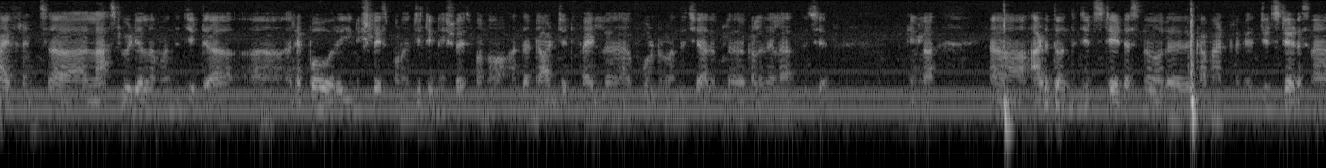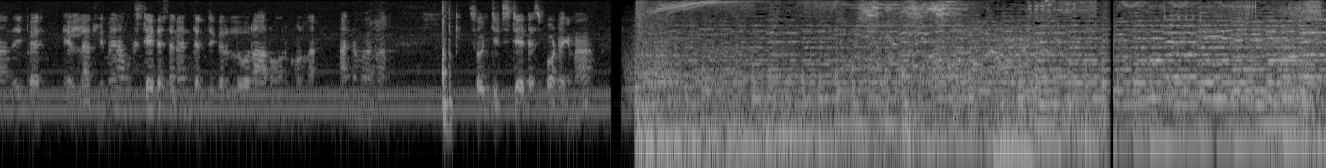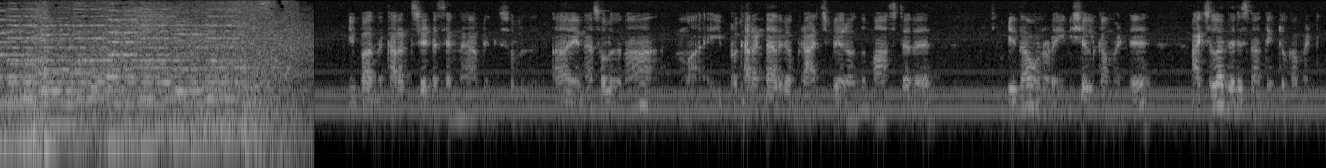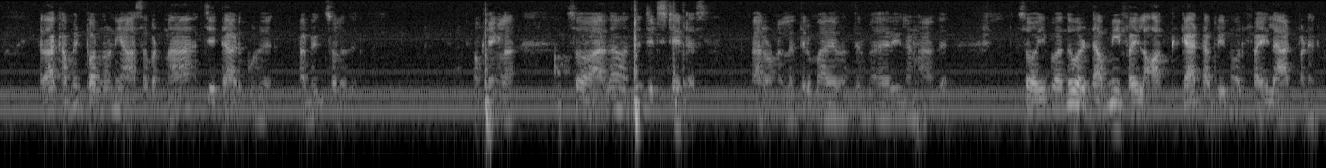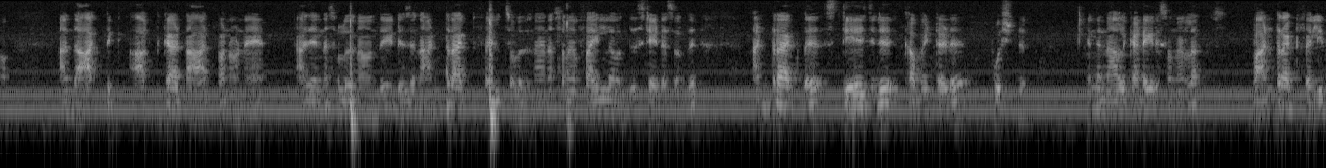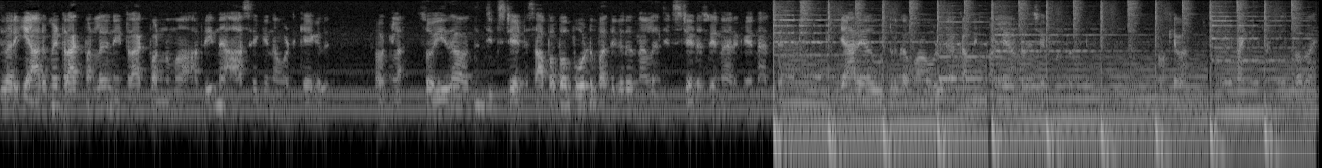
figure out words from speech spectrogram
Hi friends last வீடியோவில் நம்ம வந்து ஜிட் ரெப்போ uh, ஒரு இனிஷியலைஸ் பண்ணோம் ஜிட் இனிஷியலைஸ் பண்ணோம். அந்த டாட் ஜெட் ஃபைலில் ஃபோல்டர் வந்துச்சு அதுக்குள்ளே கலதெல்லாம் இருந்துச்சு. ஓகேங்களா? ஆஹ் அடுத்து வந்து ஜிட் ஸ்டேட்டஸ்னு ஒரு கமெண்ட் இருக்குது ஜிட் ஸ்டேட்டஸ்னால் வந்து இப்போ எல்லாத்துலேயுமே நமக்கு ஸ்டேட்டஸ் என்னன்னு தெரிஞ்சுக்கிறதுல ஒரு ஆர்வம் இருக்கும்ல. அந்த மாதிரி தான் ஸோ ஜிட் ஸ்டேட்டஸ் போட்டிங்கன்னா இப்போ அந்த கரண்ட் ஸ்டேட்டஸ் என்ன அப்படின்னு சொல்லுது. அது என்ன சொல்லுதுன்னா இப்போ கரண்ட்டாக இருக்க பிரான்ச் பேர் வந்து மாஸ்டரு இதுதான் உன்னோட இனிஷியல் கமெண்ட்டு ஆக்சுவலாக there is nothing to comment ஏதாவது கமெண்ட் பண்ணணும்னு நீ ஆசைப்பட்டனா ஜெட் ஆட் கொடு அப்படின்னு சொல்லுது. ஓகேங்களா ஸோ அதான் வந்து ஜெட் ஸ்டேட்டஸ் வேற ஒன்றும் இல்லை. திரும்ப அறியலாம் திரும்ப இல்லைன்னா அது ஸோ இப்போ வந்து ஒரு டம்மி ஃபைல் ஆக்ட் கேட் அப்படின்னு ஒரு ஃபைலை ஆட் பண்ணியிருக்கோம் அந்த ஆக்ட் ஆக்ட் கேட் ஆட் பண்ணோன்னே அது என்ன சொல்லுதுன்னா வந்து it is an untracked file சொல்லுது. நான் என்ன சொன்னேன் ஃபைலில் வந்து ஸ்டேட்டஸ் வந்து அன்ட்ராக்டு ஸ்டேஜ்டு கமிட்டடு புஷ்டு இந்த நாலு கேட்டகரி சொன்னால இப்போ அன்ட்ராக்ட் ஃபைல் இது வரைக்கும் யாருமே ட்ராக் பண்ணல. நீ ட்ராக் பண்ணுமா? அப்படின்னு ஆசைக்கு நம்மகிட்ட கேட்குது ஓகேங்களா? ஸோ இதான் வந்து ஜிட் ஸ்டேட்டஸ் அப்பப்போ போட்டு பார்த்துக்கிறது நல்ல ஜிட் ஸ்டேட்டஸ் என்ன இருக்குது என்ன யாரையாவது விட்டுருக்கமா? ஒழுங்காக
